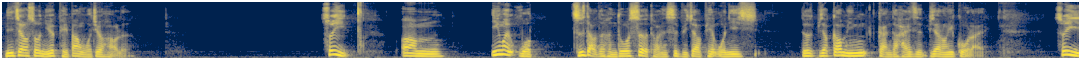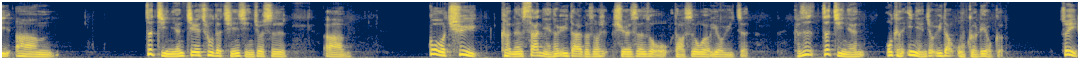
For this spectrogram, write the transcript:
你只要说你会陪伴我就好了。”所以，嗯。因为我指导的很多社团是比较偏文艺系，就是比较高敏感的孩子比较容易过来，所以嗯，这几年接触的情形就是，呃，过去可能三年都遇到一个说学生说我老师我有忧郁症，可是这几年我可能一年就遇到五个六个，所以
